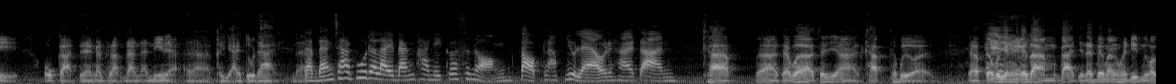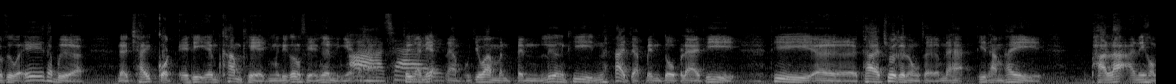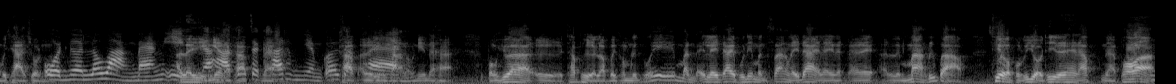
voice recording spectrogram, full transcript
โอกาสในการผลักดันอันนี้เนี่ยอ่าขยายตัวได้นะแต่แบงก์ชาติพูดอะไรแบงก์พาณิชย์ก็สนองตอบรับอยู่แล้วนะคะอาจารย์ ครับอ่าแต่ว่าถ้าอ่าครับถ้าเบื่อนะครับแต่ว่ายังไงก็ตามก็อาจจะได้ไปบางพันดิตมีความรู้สึกว่าเอ๊ะถ้าเบื่อ เนี่ยใช้กด ATM ข้ามเขตบางทีก็ต้องเสียเงินอย่างเงี้ยนะฮะอ่าใช่ ซึ่งอันเนี้ยนะผมคิดว่ามันเป็นเรื่องที่น่าจะเป็นตัวแปรที่ที่เอ่อถ้าช่วยกันส่งเสริมนะฮะที่ทำให้ภาระอันนี้ของประชาชน โอนเงินระหว่างแบงก์อีกอะไรอย่างนะเงี้ยคะ นะครับก็จะค่าธรรมเนียมก็ครัจะบแพอะไรงต่างๆเหล่านี้นะฮะ ผมคิดว่าเออถ้าเผื่อเราไปคำนึงว่าเอ๊ะมันไอ้รายได้พวกนี้มันสร้างรายได้อะไรนะอะไรอะไรมากหรือเปล่า เทียบกับผลประโยชน์ที่ได้รับนะเพราะว่า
